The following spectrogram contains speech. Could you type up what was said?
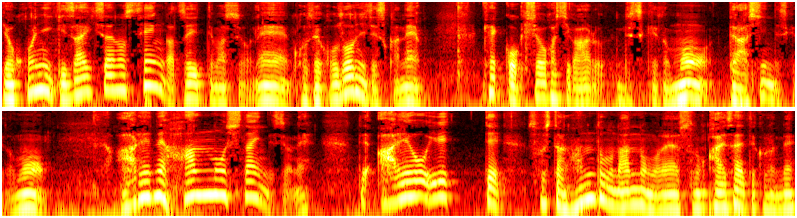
横にギザギザの線がついてますよね。これご存知ですかね。結構希少価値があるんですけども、ってらしいんですけども、あれね、反応しないんですよね。で、あれを入れ、そしたら何度も何度もね、その返されてくるんで、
